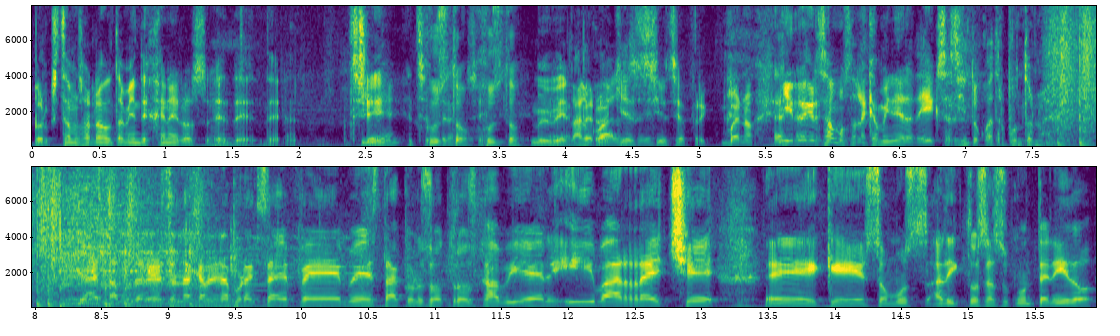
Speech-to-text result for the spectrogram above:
porque estamos hablando también de géneros eh, de, de cine, etcétera. justo, Sí. justo. Muy bien. Tal Pero cual, aquí es sí. Ciencia Fricción. Bueno, y regresamos a la caminera de Exa 104.9. Ya estamos de regreso en la caminera por Exa FM. Está con nosotros Javier Ibarreche, eh, que somos adictos a su contenido.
